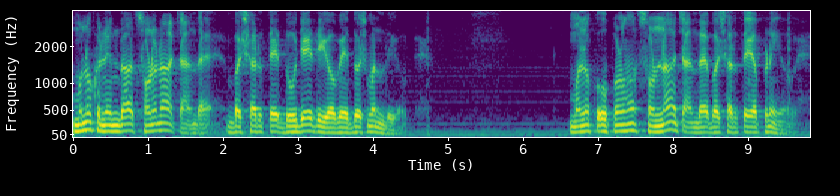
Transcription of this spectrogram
ਮਨੁੱਖ ਨਿੰਦਾ ਸੁਣਨਾ ਚਾਹੁੰਦਾ ਹੈ, ਬਸ਼ਰ ਤੇ ਦੂਜੇ ਦੀ ਹੋਵੇ, ਦੁਸ਼ਮਣ ਦੀ ਹੋਵੇ। ਮਨੁੱਖ ਉਪਣਾ ਸੁਣਨਾ ਚਾਹੁੰਦਾ ਹੈ, ਬਸ਼ਰ ਤੇ ਆਪਣੀ ਹੋਵੇ।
